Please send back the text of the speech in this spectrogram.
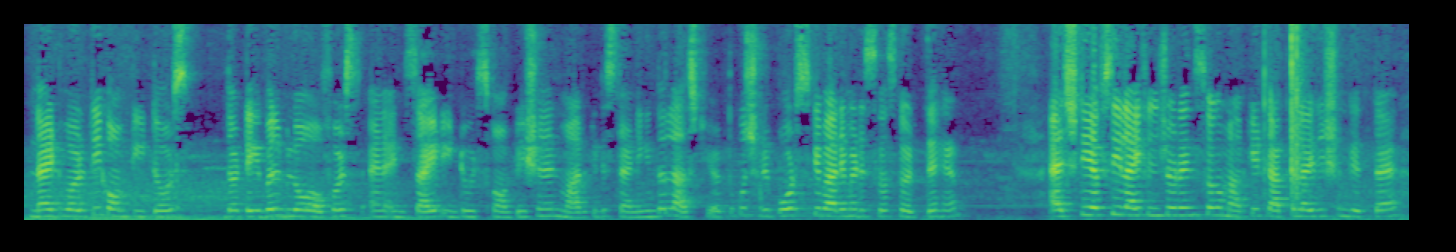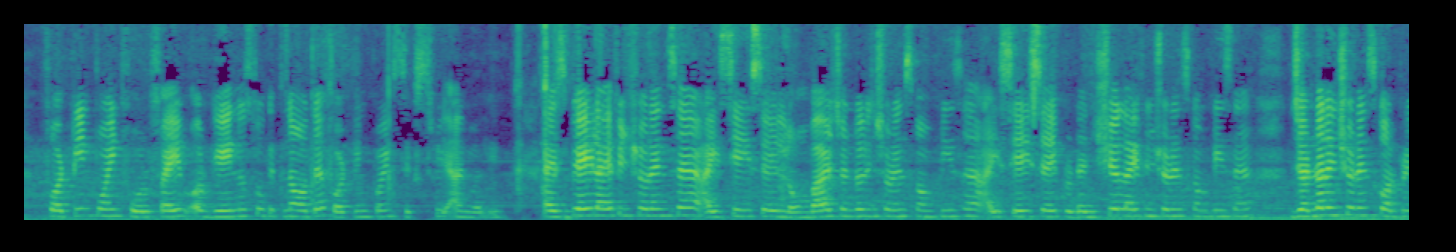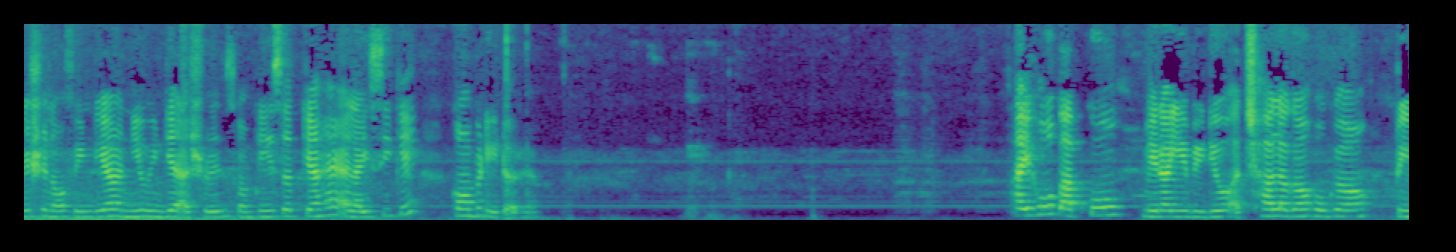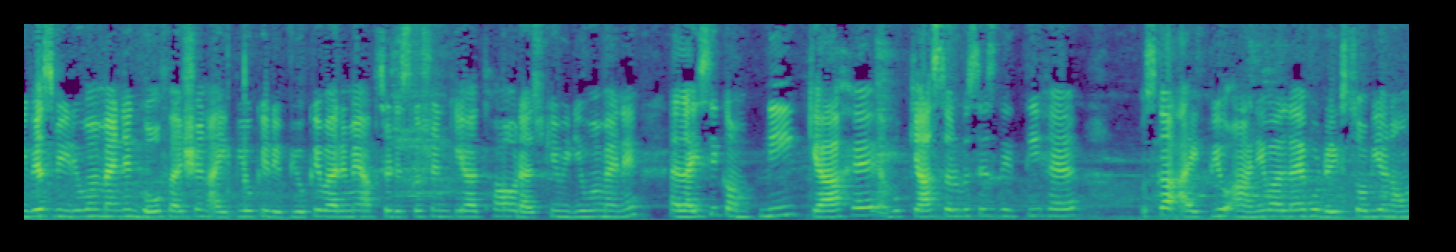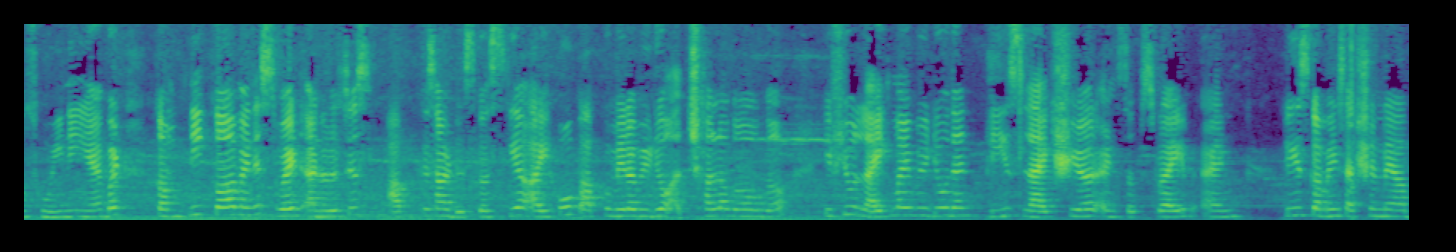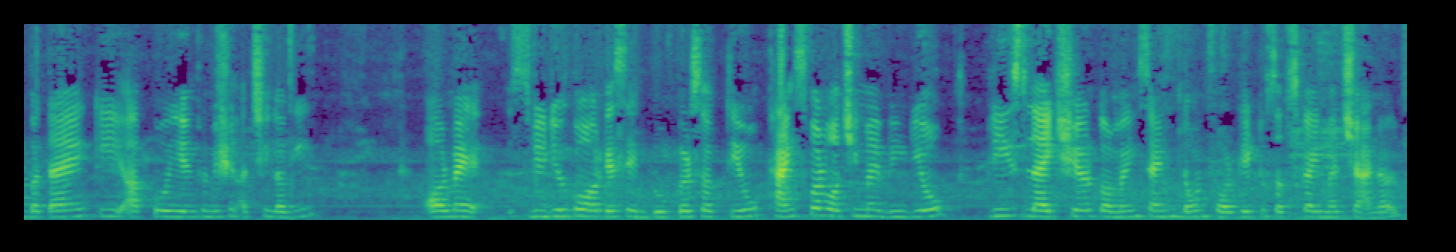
networthy competitors The table below offers an insight into its competition and market standing in the last year तो कुछ reports के बारे में डिस्कस करते हैं। H D F C life insurance का market capitalisation कितना है? 14.45 और गेन उसको कितना होता है? 14.63 एनुअली एसबीआई लाइफ इंश्योरेंस है ICICI Lombard general insurance companies है ICICI prudential life insurance companies हैं general insurance corporation of India new India assurance company सब क्या है? एलआईसी के कॉम्पिटिटर है. आई होप आपको मेरा ये वीडियो अच्छा लगा होगा। प्रीवियस वीडियो में मैंने गो फ़ैशन आईपीओ के रिव्यू के बारे में आपसे डिस्कशन किया था और आज की वीडियो में मैंने एलआईसी कंपनी क्या है, वो क्या सर्विसेज़ देती है, उसका आईपीओ आने वाला है, वो डेट्स तो अभी अनाउंस हुई नहीं है बट कंपनी का मैंने स्वेट एनालिसिस आपके साथ डिस्कस किया। आई होप आपको मेरा वीडियो अच्छा लगा होगा। If you like my video then please like share and subscribe and please comment section में आप बताएँ कि आपको ये इन्फॉर्मेशन अच्छी लगी और मैं इस वीडियो को और कैसे इम्प्रूव कर सकती हूँ। Thanks for watching my video please like share comments and don't forget to subscribe my channel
